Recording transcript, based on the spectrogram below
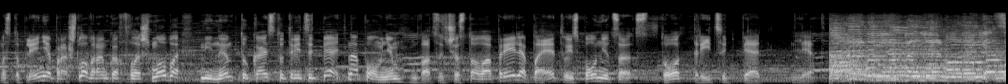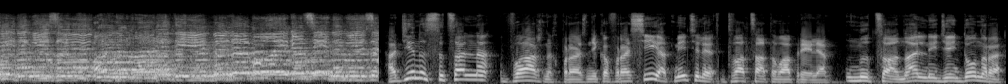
Выступление прошло в рамках флешмоба «Минем Тукай-135». Напомним, 26 апреля поэту исполнится 135 лет. Один из социально важных праздников России отметили 20 апреля – Национальный день донора.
